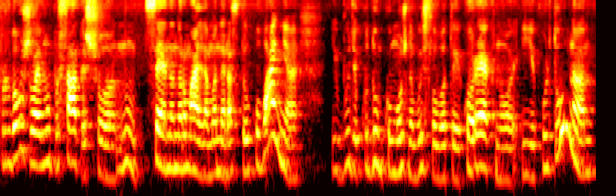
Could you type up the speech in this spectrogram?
продовжила йому писати, що ну, це ненормальна манера спілкування, і будь-яку думку можна висловити коректно і культурно.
